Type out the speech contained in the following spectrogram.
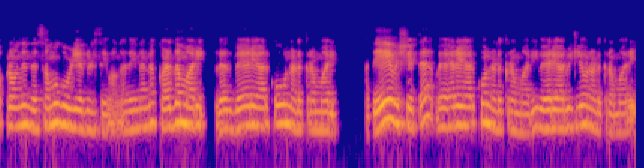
அப்புறம் வந்து இந்த சமூக ஊழியர்கள் செய்வாங்க. அது என்னன்னா கழுத மாதிரி அதாவது வேற யாருக்கோ நடக்கிற மாதிரி அதே விஷயத்த வேற யாருக்கோ நடக்கிற மாதிரி வேற யார் வீட்லயோ நடக்கிற மாதிரி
